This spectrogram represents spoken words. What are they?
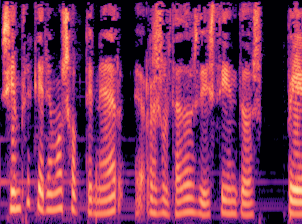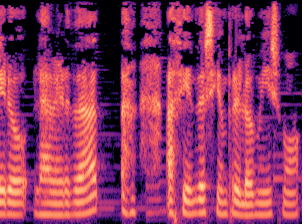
Siempre queremos obtener resultados distintos, pero la verdad haciendo siempre lo mismo.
